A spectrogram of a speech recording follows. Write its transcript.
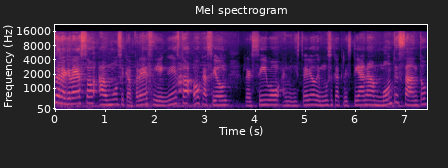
de regreso a Música Press y en esta ocasión recibo al Ministerio de Música Cristiana Monte Santo.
